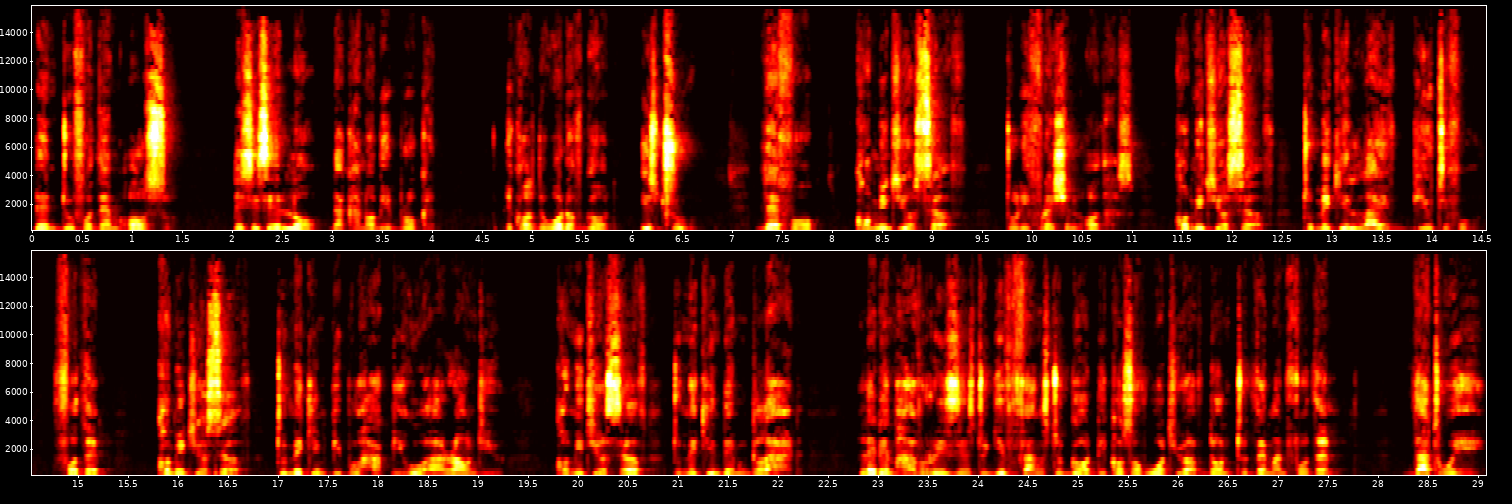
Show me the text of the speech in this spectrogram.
then do for them also. This is a law that cannot be broken because the word of God is true. Therefore, commit yourself to refreshing others. Commit yourself to making life beautiful for them. Commit yourself to making people happy who are around you. Commit yourself to making them glad. Let them have reasons to give thanks to God because of what you have done to them and for them. That way,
